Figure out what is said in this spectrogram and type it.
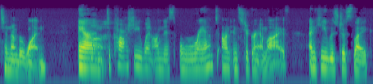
to number one. And Tekashi went on this rant on Instagram Live, and he was just like,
